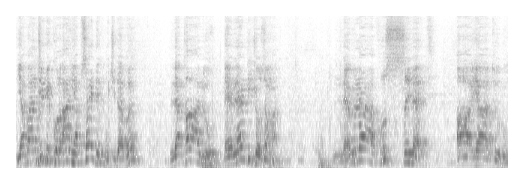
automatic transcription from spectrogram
Yabancı bir Kur'an yapsaydık bu kitabı lekalu derlerdi ki o zaman levla fussilet ayatuhu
